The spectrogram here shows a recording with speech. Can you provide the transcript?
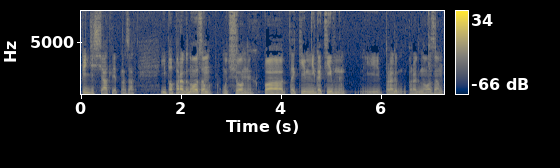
50 лет назад. И по прогнозам ученых, по таким негативным и прогнозам,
